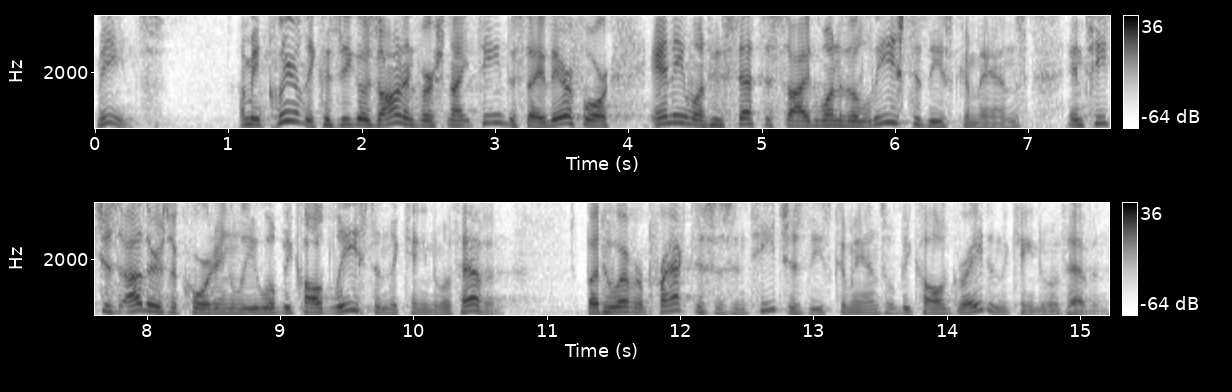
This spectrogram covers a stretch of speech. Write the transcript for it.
means. I mean, clearly, because he goes on in verse 19 to say, Therefore, anyone who sets aside one of the least of these commands and teaches others accordingly will be called least in the kingdom of heaven. But whoever practices and teaches these commands will be called great in the kingdom of heaven.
